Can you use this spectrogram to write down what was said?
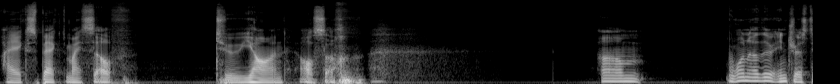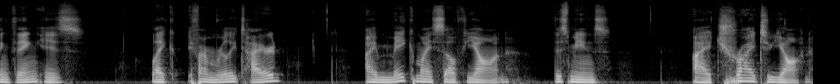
I expect myself to yawn also. um, one other interesting thing is like if I'm really tired, I make myself yawn. This means I try to yawn.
